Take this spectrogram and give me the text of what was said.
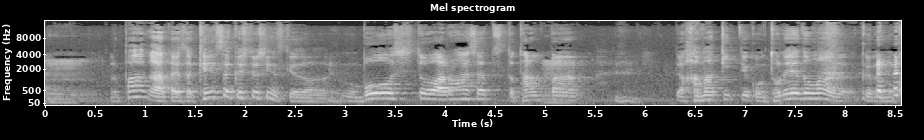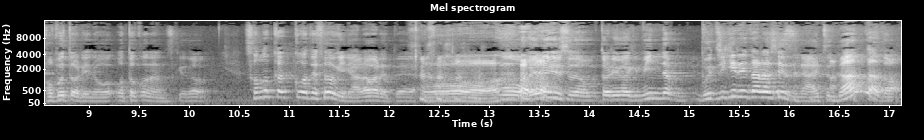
うん。パーカー対さ検索してほしいんですけど、もう帽子とアロハシャツと短パン、で葉巻っていうこのトレードマークの小太りの男なんですけどその格好で葬儀に現れてもうエルビスの取り巻きみんなブチ切れたらしいですね。あいつなんだと。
